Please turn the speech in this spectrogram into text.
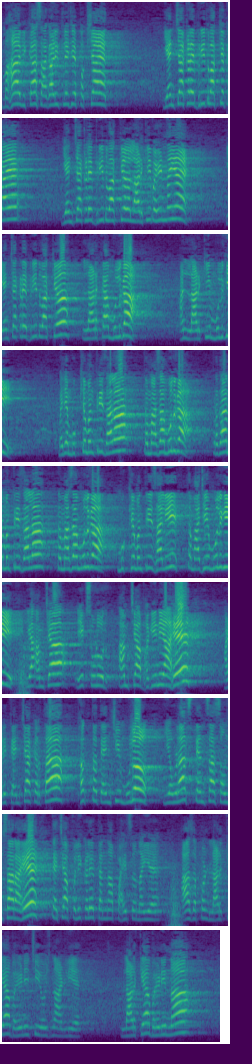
महाविकास आघाडीतले जे पक्ष आहेत यांच्याकडे ब्रीद वाक्य काय आहे? यांच्याकडे ब्रीद वाक्य लाडकी बहीण नाही आहे. यांच्याकडे ब्रीद वाक्य लाडका मुलगा आणि लाडकी मुलगी. म्हणजे मुख्यमंत्री झाला तर माझा मुलगा प्रधानमंत्री झाला तर माझा मुलगा मुख्यमंत्री झाली तर माझी मुलगी. या आमच्या एक सोडून आमच्या भगिनी आहेत आणि त्यांच्याकरता फक्त त्यांची मुलं एवढाच त्यांचा संसार आहे त्याच्या पलीकडे त्यांना पाहायचं नाहीये. आज आपण लाडक्या बहिणीची योजना आणली आहे. लाडक्या बहिणींना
